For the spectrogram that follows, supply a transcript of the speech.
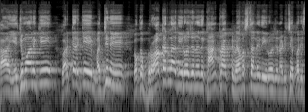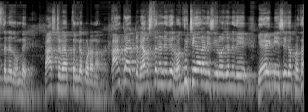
కా యజమానికి వర్కర్కి మధ్యని ఒక బ్రోకర్ లాగా ఈరోజు అనేది కాంట్రాక్ట్ వ్యవస్థ అనేది ఈరోజు నడిచే పరిస్థితి అనేది ఉంది. రాష్ట్ర వ్యాప్తంగా కూడాను. కాంట్రాక్ట్ వ్యవస్థను అనేది రద్దు చేయాలనేసి ఈరోజు అనేది ఏఐటీసీగా ప్రధాన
